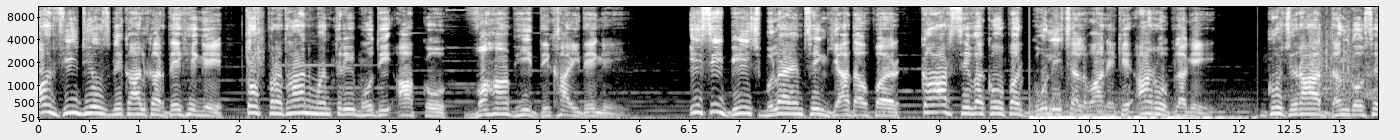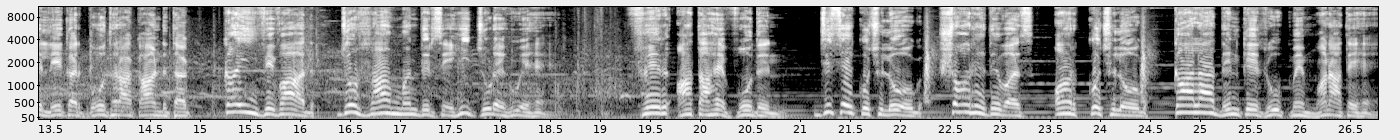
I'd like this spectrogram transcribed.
और वीडियोस निकाल कर देखेंगे तो प्रधानमंत्री मोदी आपको वहाँ भी दिखाई देंगे। इसी बीच मुलायम सिंह यादव पर कार सेवकों पर गोली चलवाने के आरोप लगे। गुजरात दंगों से लेकर गोधरा कांड तक कई विवाद जो राम मंदिर से ही जुड़े हुए हैं। फिर आता है वो दिन जिसे कुछ लोग शौर्य दिवस और कुछ लोग काला दिन के रूप में मनाते हैं।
